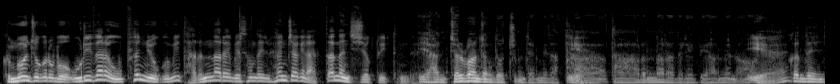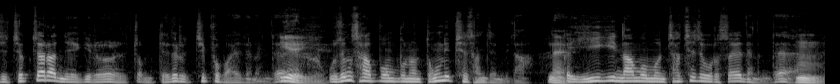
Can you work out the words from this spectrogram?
근본적으로 뭐 우리나라 우편 요금이 다른 나라에 비해 상당히 현저하게 낮다는 지적도 있던데. 예, 한 절반 정도쯤 됩니다. 다 예. 다른 나라들에 비하면은. 예. 그런데 이제 적자란 얘기를 좀 제대로 짚어봐야 되는데 예, 예. 우정사업본부는 독립체산제입니다. 네. 그러니까 이익이 남으면 자체적으로 써야 되는데 음.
